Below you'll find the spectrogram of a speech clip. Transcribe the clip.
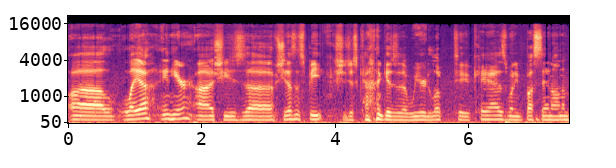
uh, Leia in here. Uh, she's uh, she doesn't speak. She just kind of gives a weird look to Kaz when he busts in on him.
